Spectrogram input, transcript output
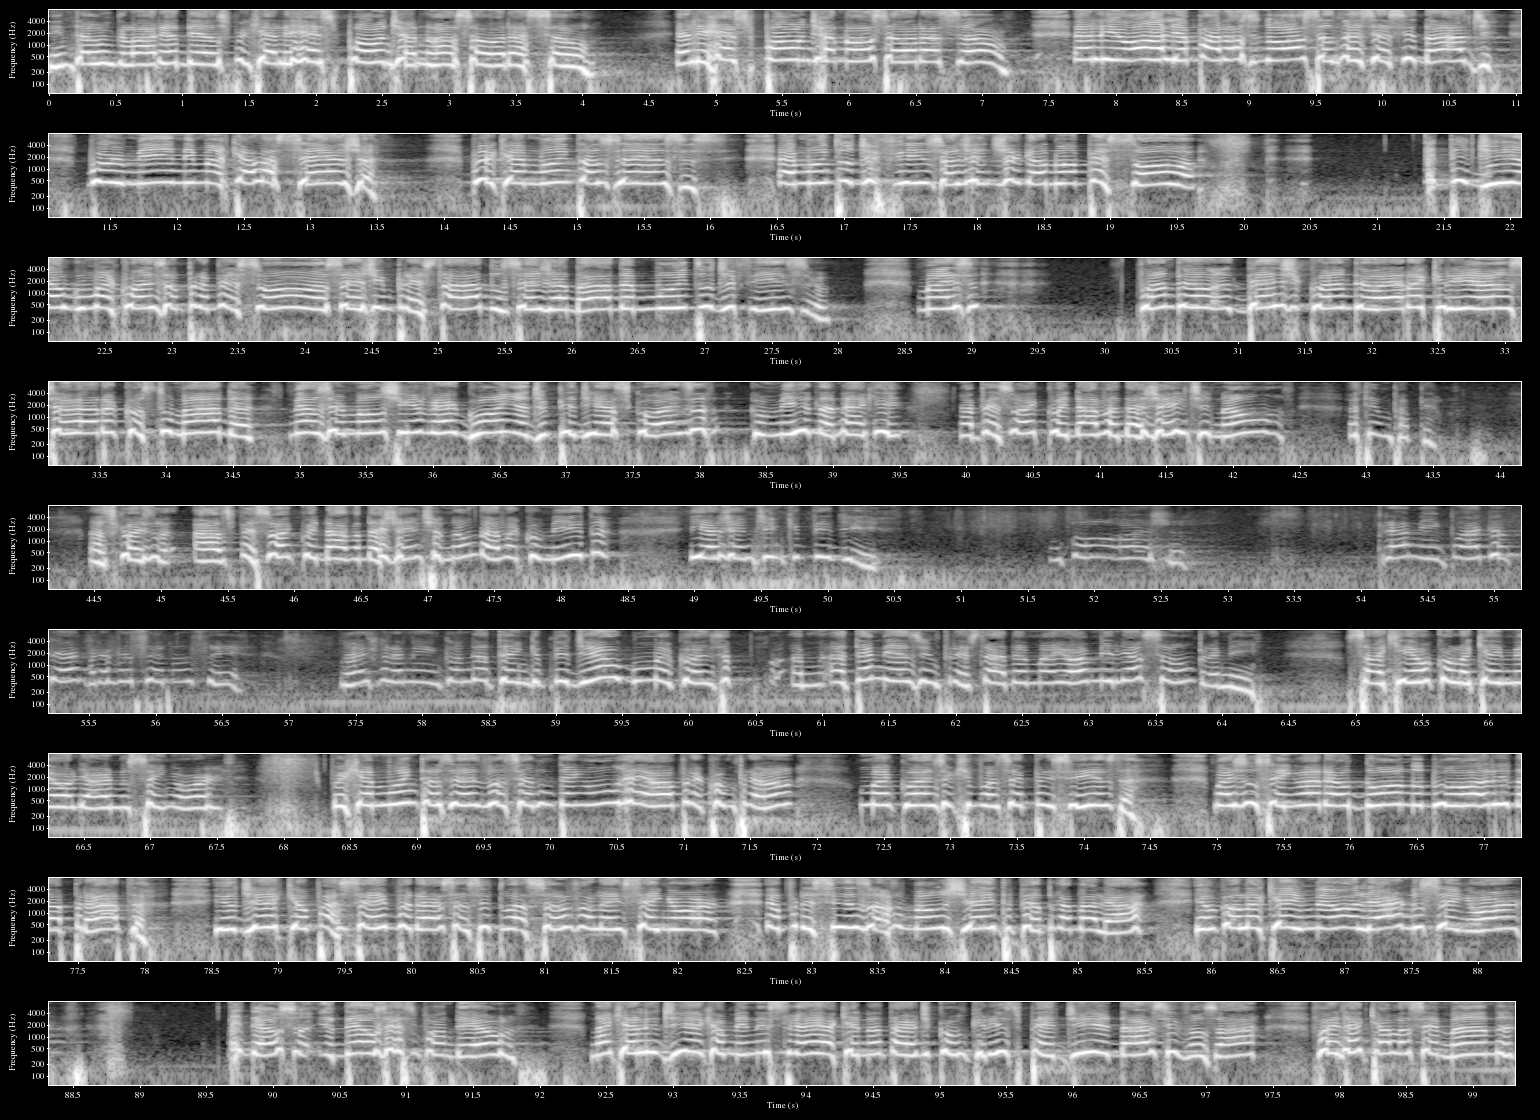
Então, glória a Deus, porque Ele responde a nossa oração. Ele responde a nossa oração. Ele olha para as nossas necessidades, por mínima que ela seja. Porque muitas vezes é muito difícil a gente chegar numa pessoa e pedir alguma coisa para a pessoa, seja emprestado, seja dado, é muito difícil. Mas quando eu, desde quando eu era criança, eu era acostumada. Meus irmãos tinham vergonha de pedir as coisas, comida, né? Que a pessoa que cuidava da gente não. Eu tenho um papel. As, coisas, as pessoas que cuidavam da gente não davam comida e a gente tinha que pedir. Então, hoje, para mim, pode até para você não ser, mas para mim, quando eu tenho que pedir alguma coisa, até mesmo emprestada, é maior humilhação para mim. Só que eu coloquei meu olhar no Senhor. Porque muitas vezes você não tem um real para comprar uma coisa que você precisa. Mas o Senhor é o dono do ouro e da prata. E o dia que eu passei por essa situação, falei: Senhor, eu preciso arrumar um jeito para trabalhar. Eu coloquei meu olhar no Senhor. E Deus, e Deus respondeu. Naquele dia que eu ministrei aqui na tarde com Cristo, pedi, dar-se-vos-á. Foi naquela semana.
